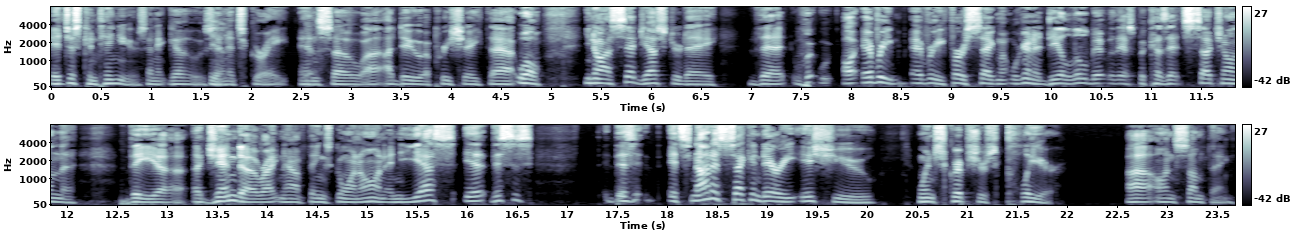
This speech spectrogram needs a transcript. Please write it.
it just continues and it goes and it's great. And so uh, I do appreciate that. Well, you know, I said yesterday that w- w- uh, every every first segment we're going to deal a little bit with this because it's such on the the uh, agenda right now of things going on. And yes, it this is this it's not a secondary issue when scripture's clear uh, on something.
